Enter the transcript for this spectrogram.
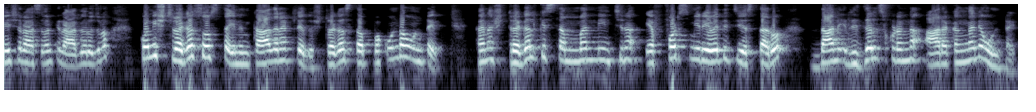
మేషరాశి వారికి రాబోయే రోజుల్లో కొన్ని స్ట్రగల్స్ వస్తాయి. నేను కాదనట్లేదు. స్ట్రగల్స్ తప్పకుండా ఉంటాయి. కానీ స్ట్రగల్కి సంబంధించిన ఎఫర్ట్స్ మీరు ఏవైతే చేస్తారో దాని రిజల్ట్స్ కూడా ఆ రకంగానే ఉంటాయి.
